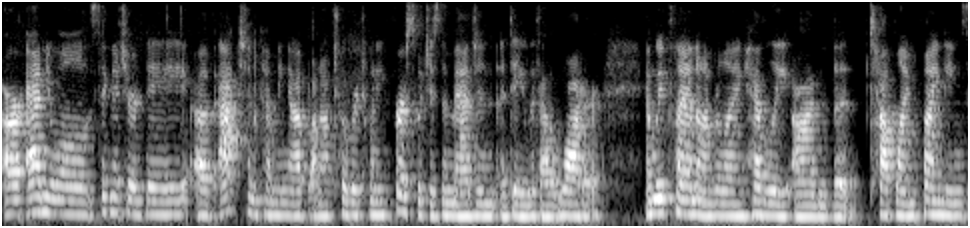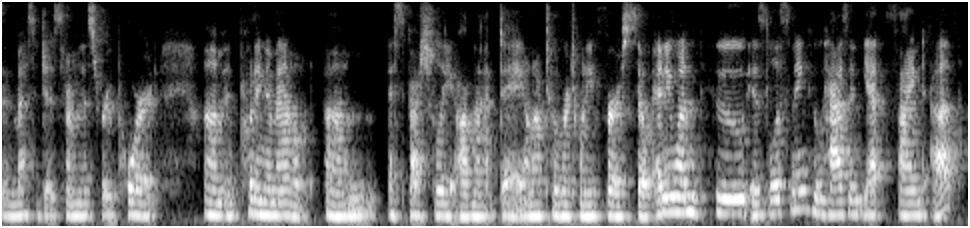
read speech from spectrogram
our annual signature day of action coming up on October 21st, which is Imagine a Day Without Water. And we plan on relying heavily on the top line findings and messages from this report um, and putting them out, um, especially on that day, on October 21st. So, anyone who is listening who hasn't yet signed up,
